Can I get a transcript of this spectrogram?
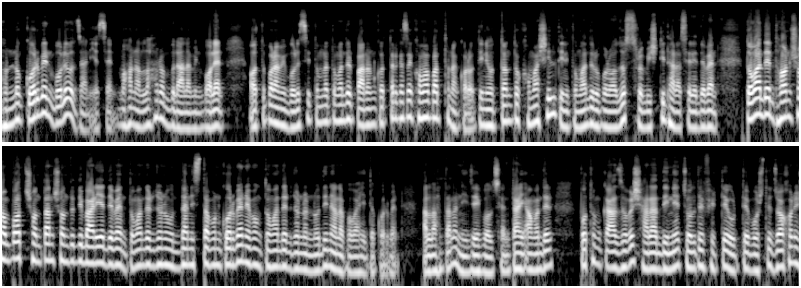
ধন্য করবেন বলেও জানিয়েছেন। মহান আল্লাহ রব্বুল আলমিন বলেন, অতপর আমি বলেছি, তোমরা তোমাদের পালনকর্তার কাছে ক্ষমা প্রার্থনা করো। তিনি অত্যন্ত ক্ষমাশীল, তিনি তোমাদের উপর অজস্র বৃষ্টি ধারা ছেড়ে দেবেন। তোমাদের ধন সম্পদ, সন্তান সন্ততি বাড়িয়ে দেবেন। তোমাদের জন্য উদ্যান স্থাপন করবেন এবং তোমাদের জন্য নদী নালা প্রবাহিত করবেন। আল্লাহ তালা নিজেই বলছেন, তাই আমাদের প্রথম কাজ হবে সারা দিনে চলতে, ফিরতে, উঠতে, বসতে যখনই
